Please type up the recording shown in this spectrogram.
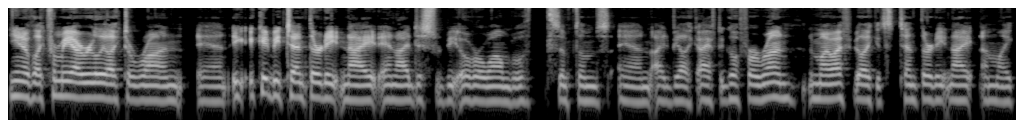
you know, like for me, I really like to run, and it, it could be ten thirty at night, and I just would be overwhelmed with symptoms, and I'd be like, I have to go for a run, and my wife would be like, it's ten thirty at night. I'm like,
